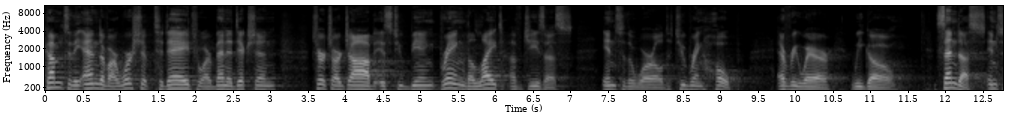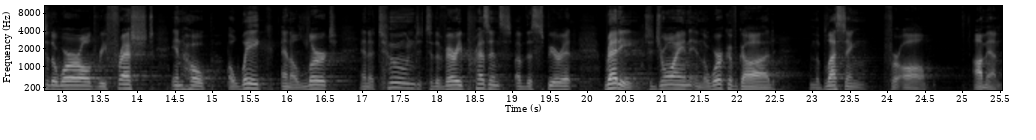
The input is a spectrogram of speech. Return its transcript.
Come to the end of our worship today, to our benediction. Church, our job is to bring the light of Jesus into the world, to bring hope everywhere we go. Send us into the world refreshed in hope, awake and alert and attuned to the very presence of the Spirit, ready to join in the work of God and the blessing for all. Amen.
